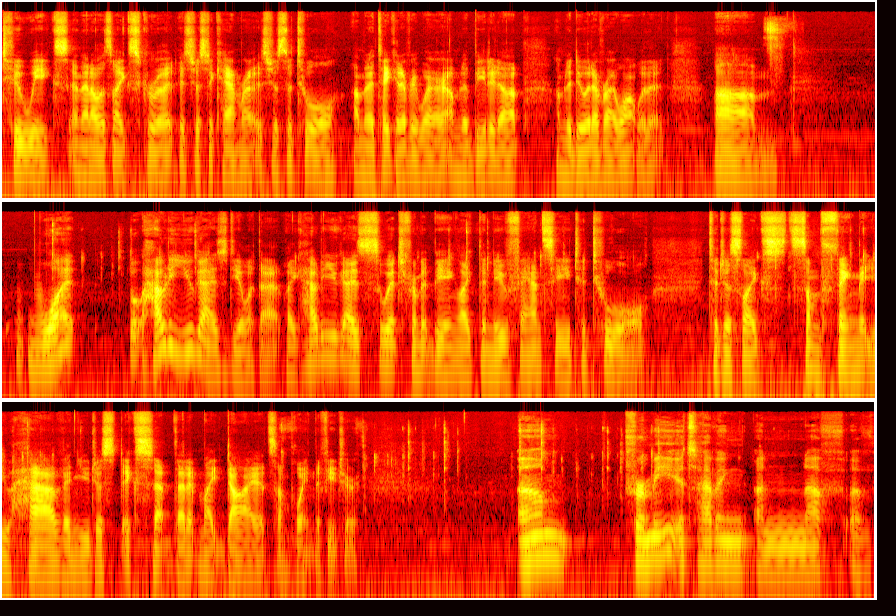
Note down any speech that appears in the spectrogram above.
two weeks, and then I was like, screw it, it's just a camera, it's just a tool. I'm gonna take it everywhere. I'm gonna beat it up. I'm gonna do whatever I want with it. Um, what? How do you guys deal with that? Like, how do you guys switch from it being like the new fancy to tool? to just like s- something that you have and you just accept that it might die at some point in the future. Um, for me, it's having enough of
